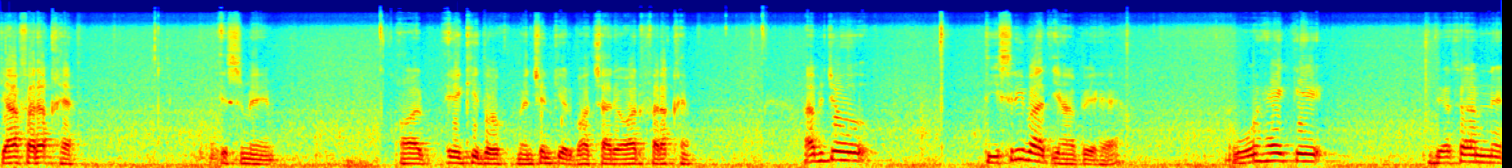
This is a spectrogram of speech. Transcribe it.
کیا فرق ہے اس میں؟ اور ایک ہی دو مینشن کی اور بہت سارے اور فرق ہیں۔ اب جو تیسری بات یہاں پہ ہے، وہ ہے کہ جیسا ہم نے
